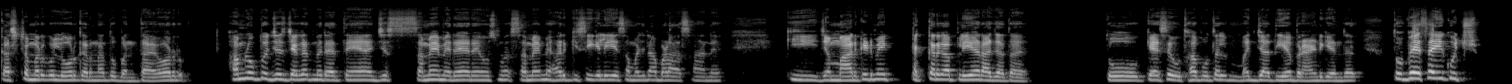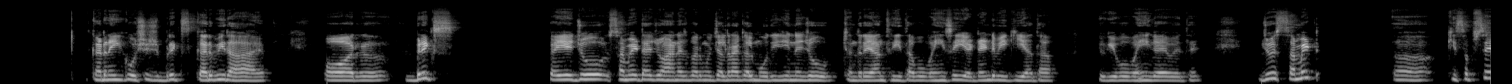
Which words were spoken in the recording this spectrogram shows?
कस्टमर को लोअर करना तो बनता है। और हम लोग तो जिस जगत में रहते हैं, जिस समय में रह रहे हैं, उसमें, समय में हर किसी के लिए ये समझना बड़ा आसान है कि जब मार्केट में एक टक्कर का प्लेयर आ जाता है तो कैसे उथल पुथल मच जाती है ब्रांड के अंदर। तो वैसा ही कुछ करने की कोशिश ब्रिक्स कर भी रहा है। और ब्रिक्स का ये जो समिट है जो हानेसबर्ग में चल रहा है, कल मोदी जी ने जो चंद्रयान थ्री था, वो वहीं से ही अटेंड भी किया था, क्योंकि वो वहीं गए हुए थे। जो इस समिट की सबसे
